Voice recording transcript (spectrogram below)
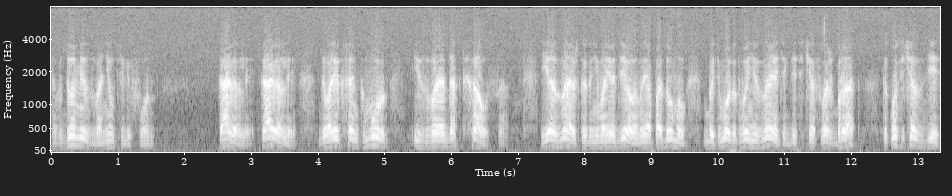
В доме звонил телефон. «Каверли, Каверли!» — говорит Хэнк Мур из Виадакт-хауса. «Я знаю, что это не мое дело, но я подумал, быть может, вы не знаете, где сейчас ваш брат. Так он сейчас здесь.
